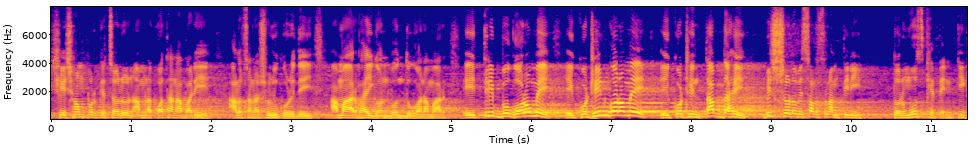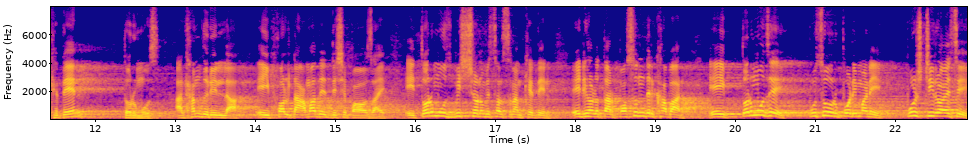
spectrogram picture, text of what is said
সে সম্পর্কে চলুন আমরা কথা না বাড়িয়ে আলোচনা শুরু করে দেই। আমার ভাইগণ, বন্ধুগণ আমার, এই তীব্র গরমে, এই কঠিন গরমে, এই কঠিন তাপদাহে বিশ্বনবী সাল্লাম তিনি তরমুজ খেতেন। কি খেতেন? তরমুজ। আলহামদুলিল্লাহ, এই ফলটা আমাদের দেশে পাওয়া যায়। এই তরমুজ বিশ্বনবী সাল্লাম খেতেন। এটি হলো তার পছন্দের খাবার। এই তরমুজে প্রচুর পরিমাণে পুষ্টি রয়েছে,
